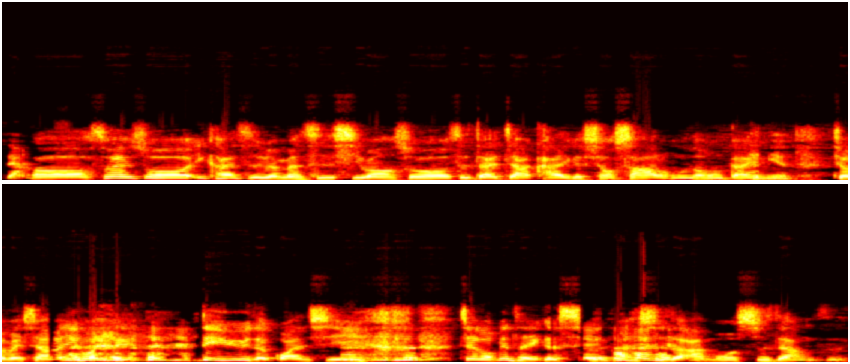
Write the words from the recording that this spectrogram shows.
这样。呃，所以说一开始原本是希望说是在家开一个小沙龙的那种概念，就没想到因为地域的关系，结果变成一个行动式的按摩师这样子。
